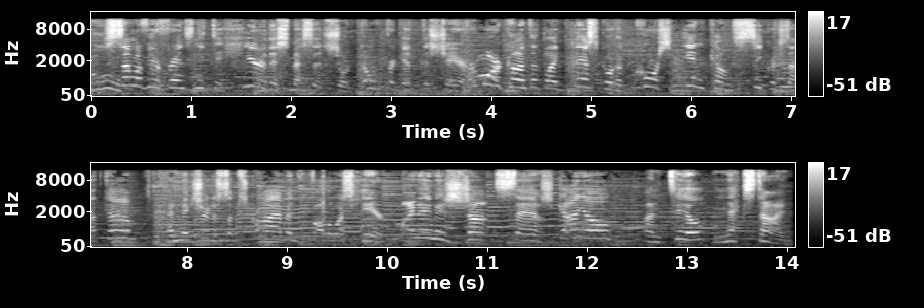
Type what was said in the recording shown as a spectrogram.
boom. Some of your friends need to hear this message, so don't forget to share. For more content like this, go to CourseIncomeSecrets.com and make sure to subscribe and follow us here. My name is Jean-Serge Gagnon. Until next time.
